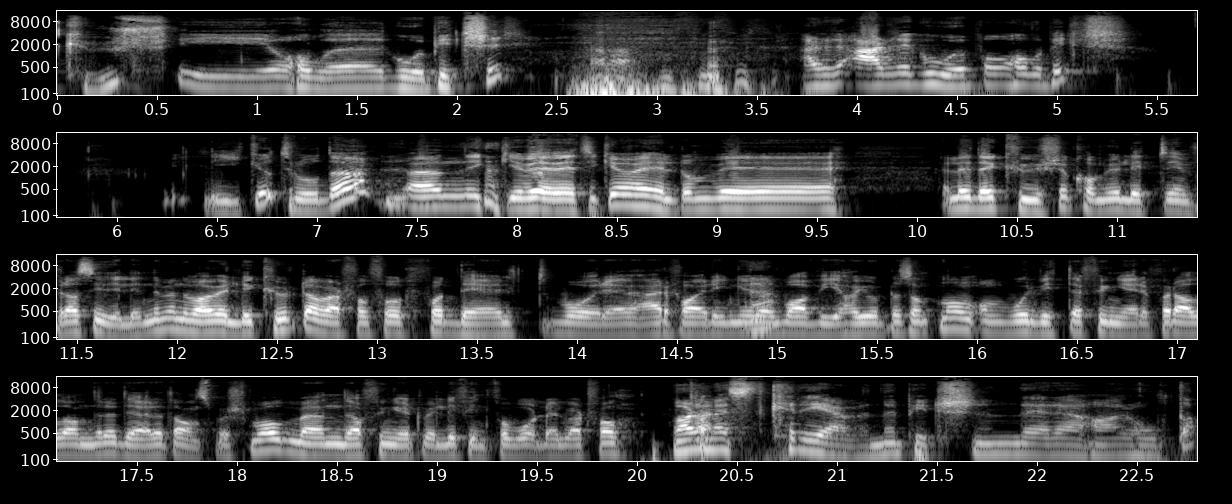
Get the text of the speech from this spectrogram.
kurs i å holde gode pitcher. er, dere, er dere gode på å holde pitch? Vi liker jo å tro det, men ikke, vi vet ikke helt om vi Eller det kurset kom jo litt inn fra sidelinjen, men det var veldig kult da, i hvert fall for å få delt våre erfaringer Ja. og hva vi har gjort og sånt nå. Om hvorvidt det fungerer for alle andre, det er et annet spørsmål, men det har fungert veldig fint for vår del, i hvert fall. Hva er den mest krevende pitchen dere har holdt, da?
